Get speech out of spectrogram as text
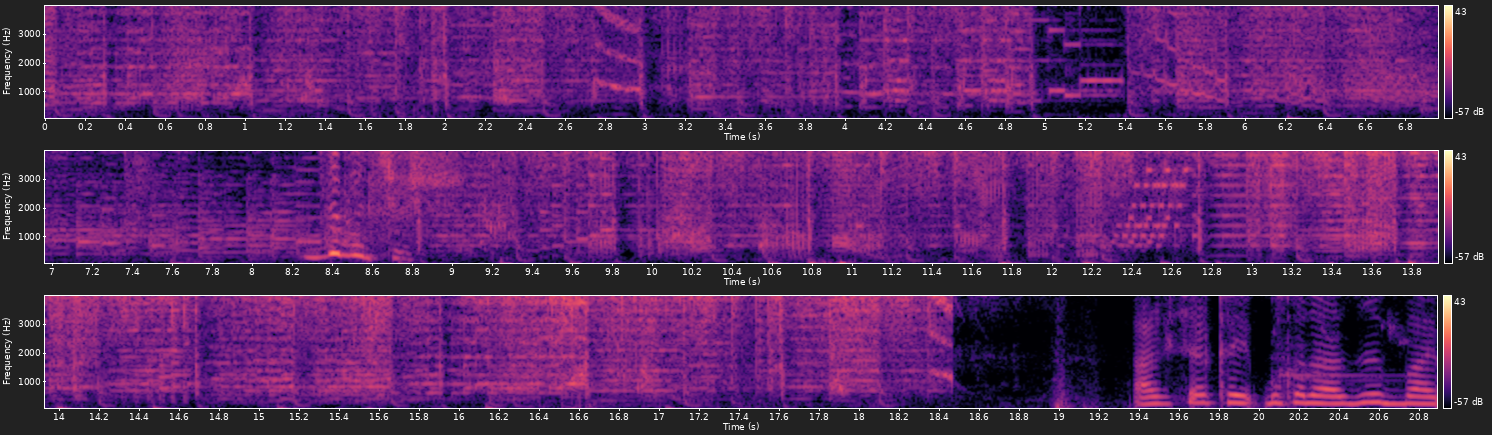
evet. Dıbıçış. Arkadaşlar kayıp bu kadardı. Bay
